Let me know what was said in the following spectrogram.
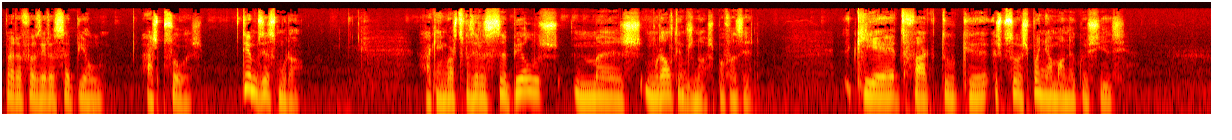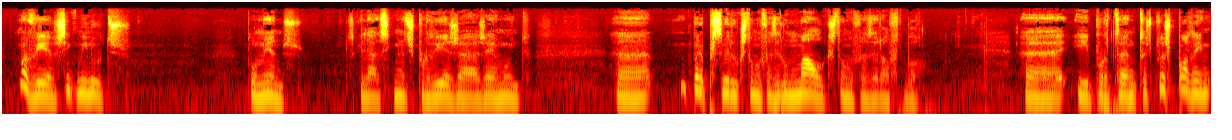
para fazer esse apelo às pessoas. Temos esse moral. Há quem goste de fazer esses apelos, mas moral temos nós para fazer. Que é, de facto, que as pessoas ponham a mão na consciência. Uma vez, cinco minutos, pelo menos, se calhar cinco minutos por dia já, já é muito, uh, para perceber o que estão a fazer, o mal que estão a fazer ao futebol. Uh, e, portanto, as pessoas podem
